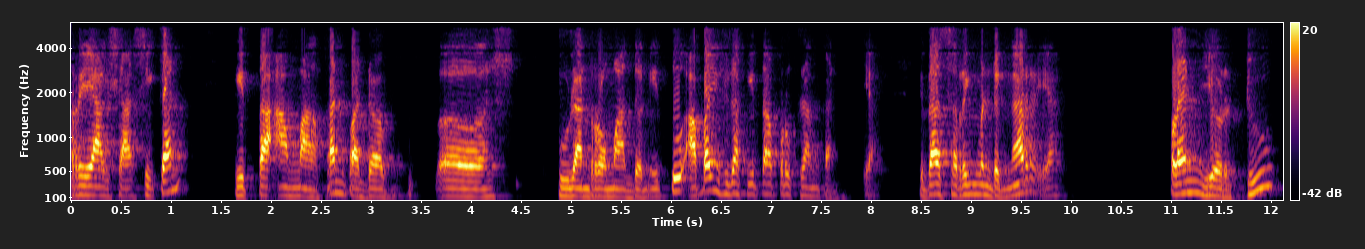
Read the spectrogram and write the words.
realisasikan, kita amalkan pada uh, bulan Ramadan itu apa yang sudah kita programkan. Ya, kita sering mendengar ya, plan your do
